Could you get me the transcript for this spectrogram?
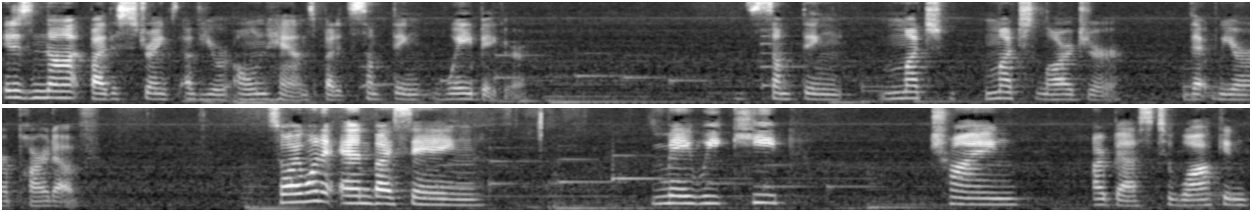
It is not by the strength of your own hands, but it's something way bigger, something much, much larger that we are a part of. So I want to end by saying, may we keep trying our best to walk in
